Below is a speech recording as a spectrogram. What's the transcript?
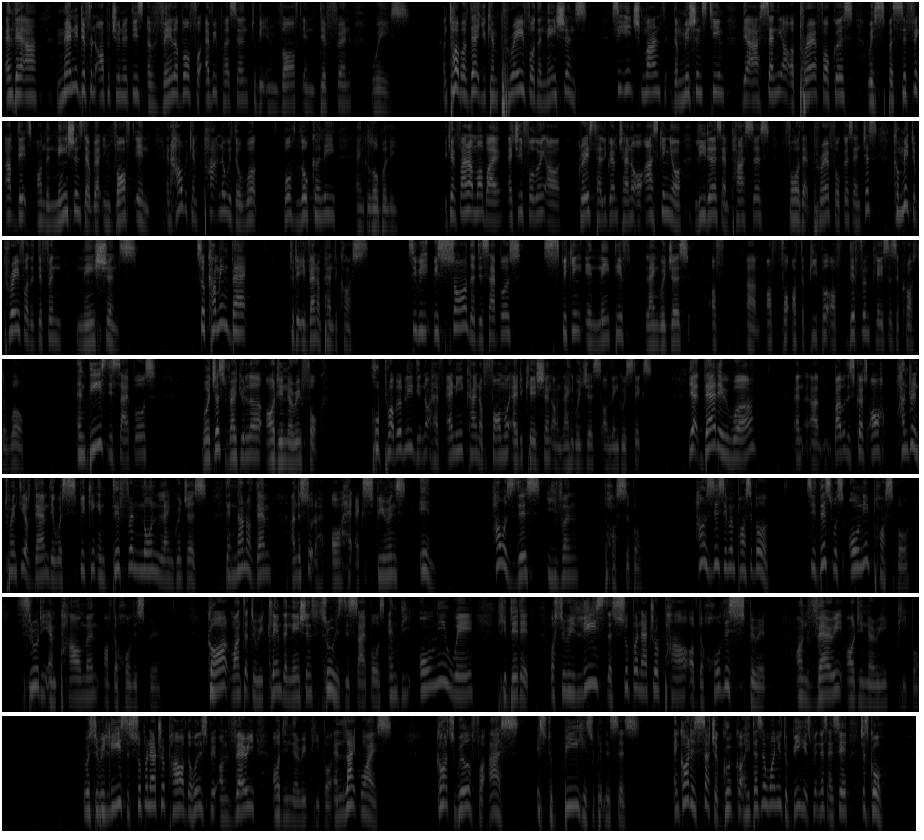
And there are many different opportunities available for every person to be involved in different ways. On top of that, you can pray for the nations. See, each month, the missions team, they are sending out a prayer focus with specific updates on the nations that we are involved in and how we can partner with the work both locally and globally. You can find out more by actually following our Grace Telegram channel or asking your leaders and pastors for that prayer focus and just commit to pray for the different nations. So, coming back to the event of Pentecost, see, we, we saw the disciples speaking in native languages of um, of, for, of the people of different places across the world. And these disciples were just regular, ordinary folk who probably did not have any kind of formal education on languages or linguistics. Yet there they were, and uh, Bible describes all 120 of them, they were speaking in different known languages that none of them understood or had experience in. How is this even possible? How is this even possible? See, this was only possible through the empowerment of the Holy Spirit. God wanted to reclaim the nations through his disciples, and the only way he did it was to release the supernatural power of the Holy Spirit on very ordinary people. It was to release the supernatural power of the Holy Spirit on very ordinary people. And likewise, God's will for us is to be his witnesses. And God is such a good God. He doesn't want you to be his witness and say, just go.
